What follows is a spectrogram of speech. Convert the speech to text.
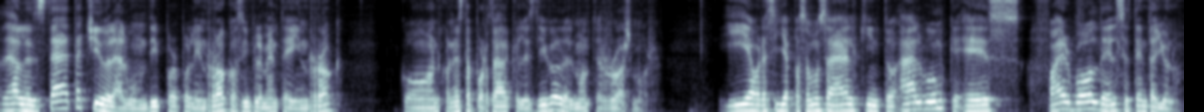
ah, está, está chido el álbum, Deep Purple in Rock o simplemente in Rock, con, con esta portada que les digo del Monte Rushmore. Y ahora sí ya pasamos al quinto álbum, que es Fireball del 71.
